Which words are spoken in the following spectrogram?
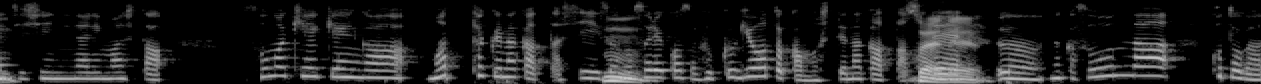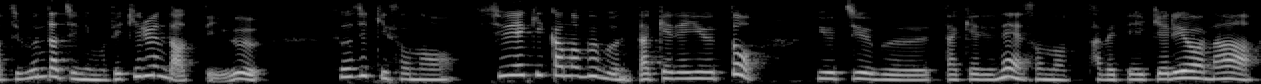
うん自信になりました。その経験が全くなかったし、うん。そのそれこそ副業とかもしてなかったので、そうやね。うん、なんかそんなことが自分たちにもできるんだっていう正直その収益化の部分だけで言うと YouTube だけでねその食べていけるような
